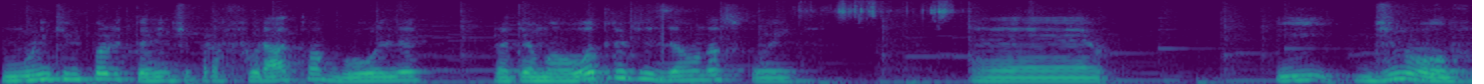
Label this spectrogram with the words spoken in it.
muito importante para furar a tua bolha, para ter uma outra visão das coisas. É, e, de novo,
